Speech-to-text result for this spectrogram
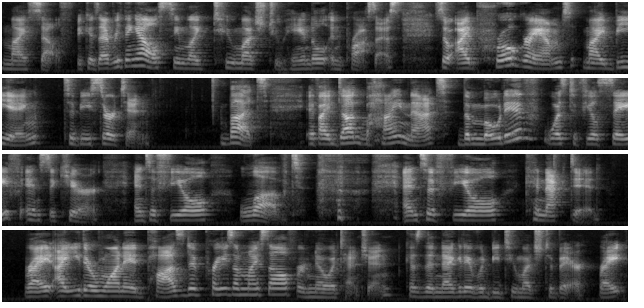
myself because everything else seemed like too much to handle and process. So I programmed my being to be certain. But if I dug behind that, the motive was to feel safe and secure and to feel loved and to feel connected, right? I either wanted positive praise on myself or no attention because the negative would be too much to bear, right?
